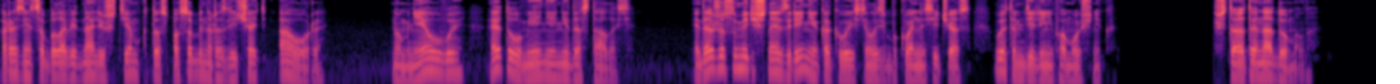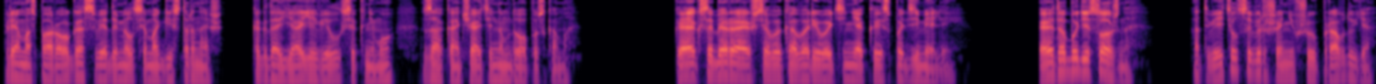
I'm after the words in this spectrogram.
разница была видна лишь тем, кто способен различать ауры – но мне, увы, это умение не досталось. И даже сумеречное зрение, как выяснилось буквально сейчас, в этом деле не помощник. «Что ты надумал?» Прямо с порога осведомился магистр Нэш, когда я явился к нему за окончательным допуском. «Как собираешься выковыривать некое из подземелий?» «Это будет сложно», — ответил совершеннившую правду я.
